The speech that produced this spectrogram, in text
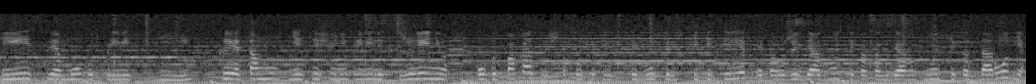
действия могут привести к этому, если еще не привели. К сожалению, опыт показывает, что после 32-35 лет это уже диагностика, как диагностика здоровья,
